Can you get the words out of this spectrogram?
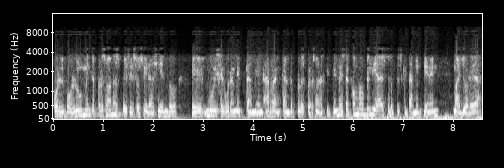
por el volumen de personas, pues eso se irá haciendo eh, muy seguramente también arrancando por las personas que tienen estas comorbilidades, pero pues que también tienen mayor edad.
